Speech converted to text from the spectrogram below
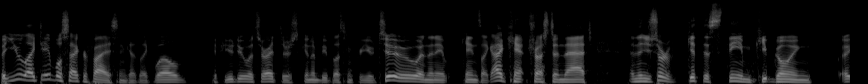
But you liked Abel's sacrifice." And God's like, "Well, if you do what's right, there's going to be blessing for you too." And then Cain's like, "I can't trust in that." And then you sort of get this theme keep going uh,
